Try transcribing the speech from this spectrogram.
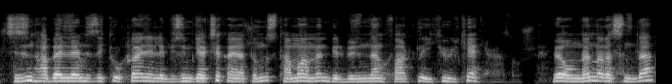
Sizin haberlerinizdeki Ukrayna ile bizim gerçek hayatımız tamamen birbirinden farklı iki ülke ve onların arasında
